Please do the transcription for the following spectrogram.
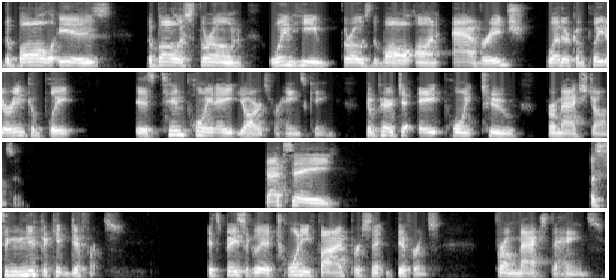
the ball is, the ball is thrown when he throws the ball on average, whether complete or incomplete, is 10.8 yards for Haynes King compared to 8.2 for Max Johnson. That's a a significant difference. It's basically a 25% difference from Max to Haynes.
